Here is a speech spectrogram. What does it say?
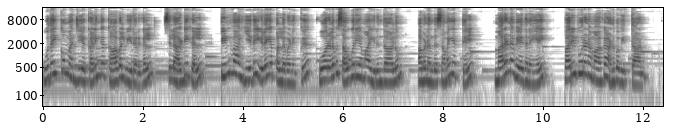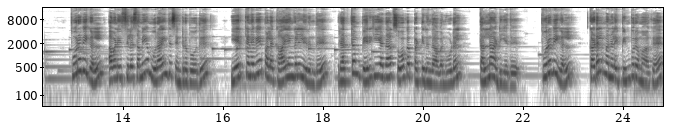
உதைக்கும் அஞ்சிய கலிங்க காவல் வீரர்கள் சில அடிகள் பின்வாங்கியது இளைய பல்லவனுக்கு ஓரளவு சௌகரியமாயிருந்தாலும் அவன் அந்த சமயத்தில் மரண வேதனையை பரிபூரணமாக அனுபவித்தான். புறவிகள் அவனை சில சமயம் உராய்ந்து சென்றபோது ஏற்கனவே பல காயங்களில் இருந்து ரத்தம் பெருகியதால் சோகப்பட்டிருந்த அவன் உடல் தள்ளாடியது. புறவிகள் கடல் மணலை பின்புறமாக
